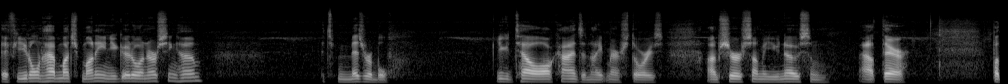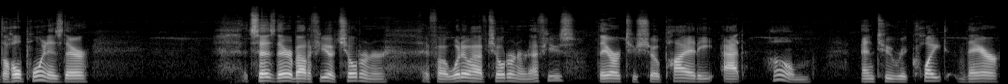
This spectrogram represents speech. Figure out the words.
if you don't have much money and you go to a nursing home, it's miserable. You can tell all kinds of nightmare stories. I'm sure some of you know some out there. But the whole point is there, it says there about if you have children or if a widow have children or nephews, they are to show piety at home and to requite their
